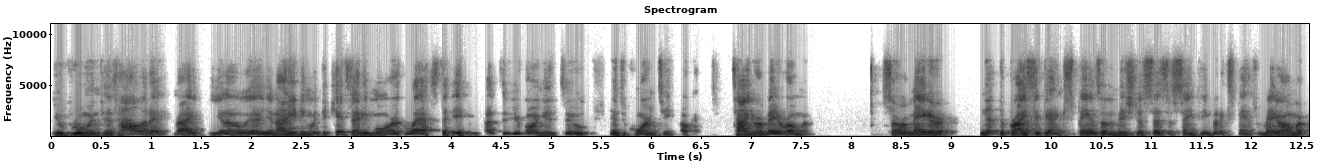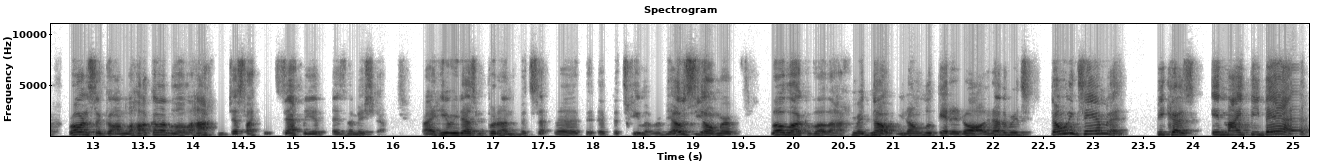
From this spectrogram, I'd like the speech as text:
you've ruined his holiday, right? You know, uh, you're not eating with the kids anymore the last day you're going into into quarantine. Okay. Tanya Rameir Roman. So Rameir the Brisa again expands on the Mishnah, says the same thing, but expands. Just like exactly as the Mishnah. Right here, he doesn't put on the uh, Tchila. Rabbi Yossi Omer, no, you don't look at it all. In other words, don't examine it because it might be bad.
